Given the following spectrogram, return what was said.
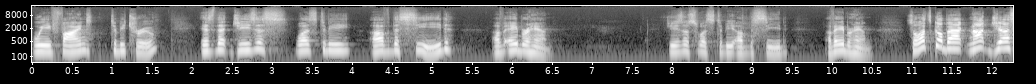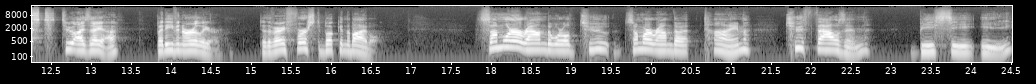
we find to be true is that Jesus was to be of the seed of Abraham. Jesus was to be of the seed of Abraham. So let's go back not just to Isaiah, but even earlier, to the very first book in the Bible. Somewhere around the world, two, somewhere around the time 2000 BCE,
